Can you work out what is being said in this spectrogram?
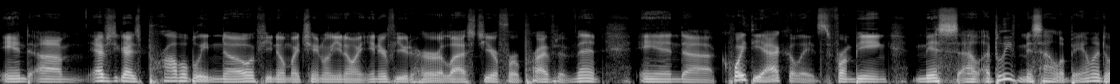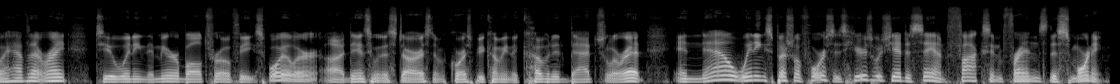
And um, as you guys probably know, if you know my channel, you know I interviewed her last year for a private event and uh, quite the accolades from being Miss, Al- I believe Miss Alabama. Do I have that right? To winning the Mirrorball Trophy. Spoiler: uh, Dancing with the Stars, and of course becoming the coveted Bachelorette, and now winning Special Forces. Here's what she had to say on Fox and Friends this morning.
